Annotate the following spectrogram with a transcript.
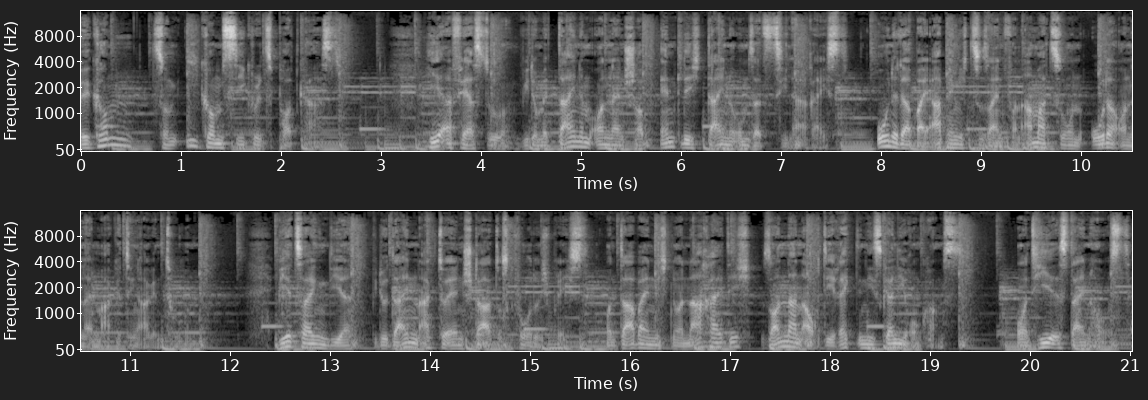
Willkommen zum Ecom Secrets Podcast. Hier erfährst du, wie du mit deinem Online-Shop endlich deine Umsatzziele erreichst, ohne dabei abhängig zu sein von Amazon oder Online-Marketing-Agenturen. Wir zeigen dir, wie du deinen aktuellen Status quo durchbrichst und dabei nicht nur nachhaltig, sondern auch direkt in die Skalierung kommst. Und hier ist dein Host,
